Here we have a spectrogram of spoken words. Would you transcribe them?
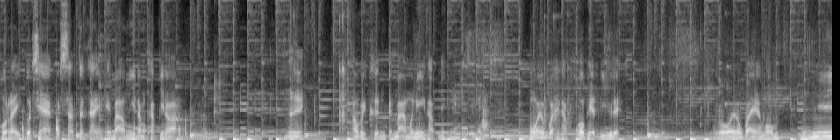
กดไลค์กดแชร์กดซับสไครต์ให้บ้าวมีน้ำครับพี่น้องนี่เข้าไปขึ้นกันมากมื้อนี้ครับนี่โรยลงไปครับโอ้เผ็ดดีอยู่เลยโรยลงไปครับผมนี่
